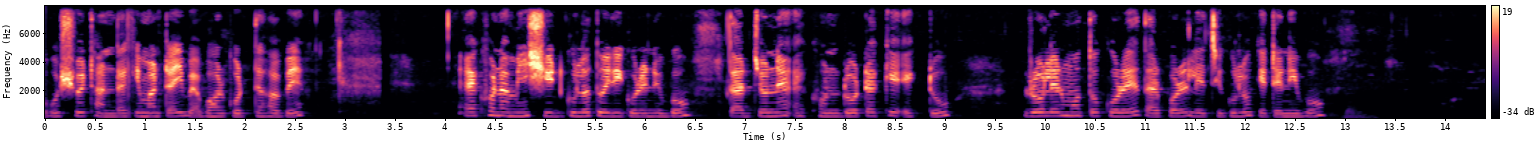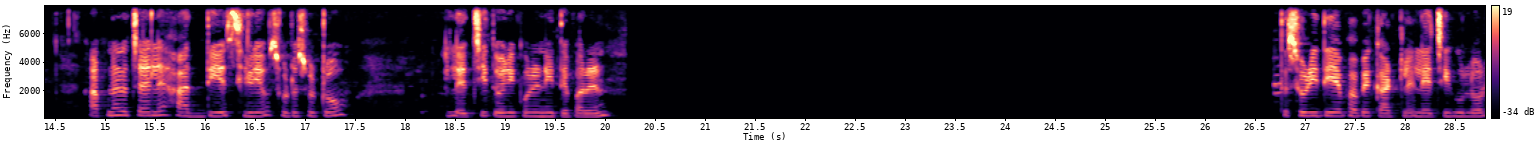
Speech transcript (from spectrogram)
অবশ্যই ঠান্ডা কিমাটাই ব্যবহার করতে হবে। এখন আমি শিটগুলো তৈরি করে নেব। তার জন্য এখন ডোটাকে একটু রোলের মতো করে তারপরে লেচিগুলো কেটে নিব। আপনারা চাইলে হাত দিয়ে ছিলেও ছোট ছোট লেচি তৈরি করে নিতে পারেন। ছুরি দিয়ে এভাবে কাটলে লেচিগুলোর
